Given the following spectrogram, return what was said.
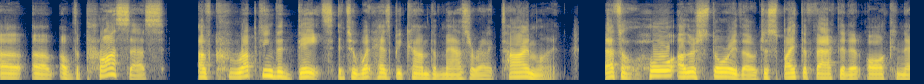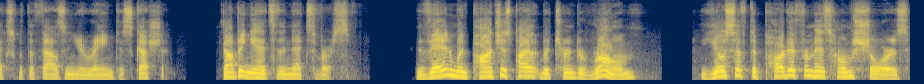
of, of, of the process of corrupting the dates into what has become the Masoretic timeline. That's a whole other story, though, despite the fact that it all connects with the thousand year reign discussion. Jumping ahead to the next verse. Then, when Pontius Pilate returned to Rome, Joseph departed from his home shores,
